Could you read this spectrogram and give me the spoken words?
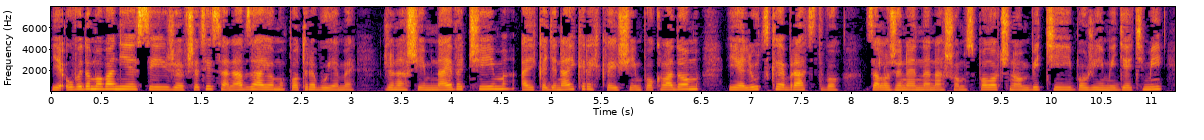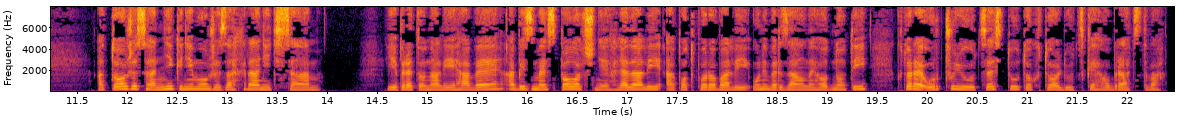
je uvedomovanie si, že všetci sa navzájom potrebujeme, že naším najväčším, aj keď najkrehkejším pokladom je ľudské bratstvo, založené na našom spoločnom bytí Božími deťmi a to, že sa nik nemôže zachrániť sám. Je preto naliehavé, aby sme spoločne hľadali a podporovali univerzálne hodnoty, ktoré určujú cestu tohto ľudského bratstva.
